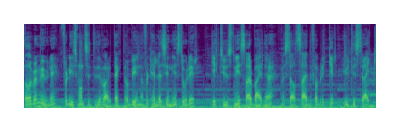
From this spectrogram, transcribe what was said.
Da det ble mulig for de som hadde sittet i varetekt å begynne å fortelle sine historier, gikk tusenvis av arbeidere ved statseide fabrikker ut i streik.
